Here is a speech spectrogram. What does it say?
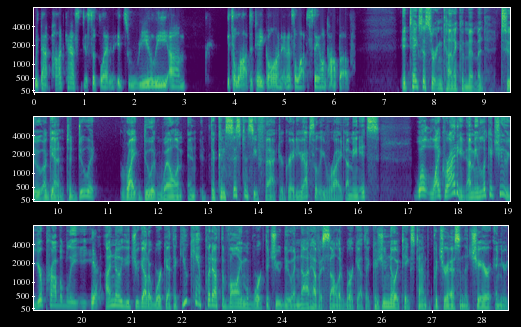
with that podcast discipline, it's really um, it's a lot to take on and it's a lot to stay on top of. It takes a certain kind of commitment to again to do it right, do it well, and, and the consistency factor, Grady. You're absolutely right. I mean, it's well, like writing. I mean, look at you. You're probably, yeah. I know that you got a work ethic. You can't put out the volume of work that you do and not have a solid work ethic because you know it takes time to put your ass in the chair and your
